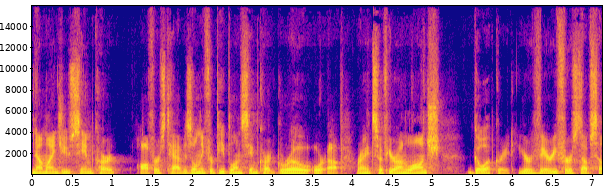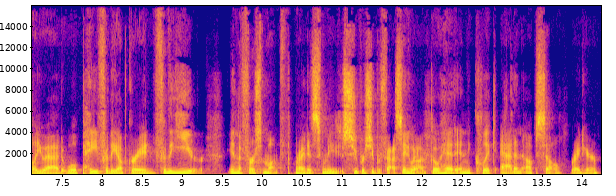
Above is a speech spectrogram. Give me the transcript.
Now, mind you, Samcart offers tab is only for people on Samcart Grow or Up, right? So if you're on launch, go upgrade. Your very first upsell you add will pay for the upgrade for the year in the first month, right? It's going to be super, super fast. Anyway, uh, go ahead and click add an upsell right here.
